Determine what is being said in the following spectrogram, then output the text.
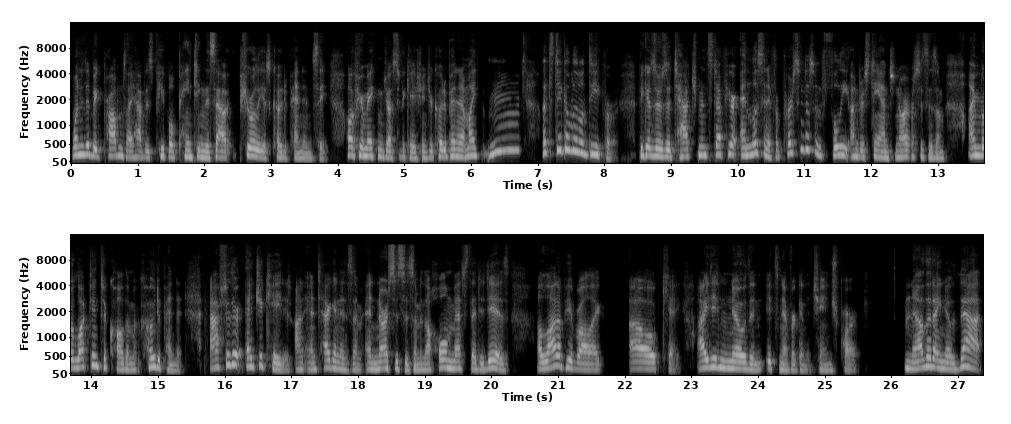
one of the big problems I have is people painting this out purely as codependency. Oh, if you're making justifications, you're codependent. I'm like, mm, let's dig a little deeper because there's attachment stuff here. And listen, if a person doesn't fully understand narcissism, I'm reluctant to call them a codependent. After they're educated on antagonism and narcissism and the whole mess that it is, a lot of people are like, okay, I didn't know that it's never going to change part now that I know that,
